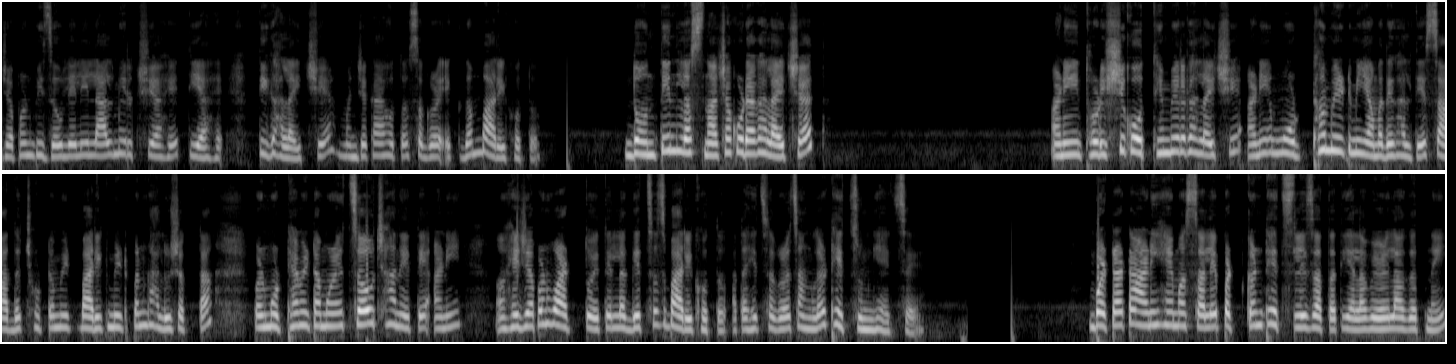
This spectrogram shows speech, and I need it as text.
जी आपण भिजवलेली लाल मिरची आहे ती आहे ती घालायची आहे. म्हणजे काय होतं? सगळं एकदम बारीक होतं. दोन तीन लसणाच्या कुड्या घालायच्या आहेत. आणि थोडीशी कोथिंबीर घालायची आणि मोठं मीठ मी यामध्ये घालते. साधं छोटं मीठ बारीक मीठ पण घालू शकता. पण मोठ्या मिठामुळे चव छान येते आणि हे जे आपण वाटतोय ते लगेचच बारीक होतं. आता हे सगळं चांगलं ठेचून घ्यायचं आहे बटाटा आणि हे मसाले पटकन ठेचले जातात याला वेळ लागत नाही.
